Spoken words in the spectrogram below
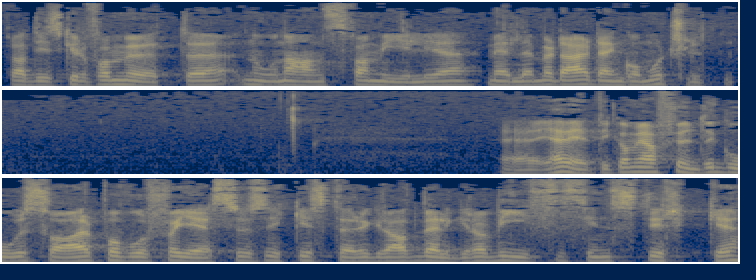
for at de skulle få møte noen av hans familiemedlemmer der, den går mot slutten. Eh, jeg vet ikke om jeg har funnet gode svar på hvorfor Jesus ikke i større grad velger å vise sin styrke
